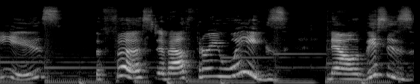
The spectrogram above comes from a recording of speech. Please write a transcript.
is the first of our three wigs. Now this is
